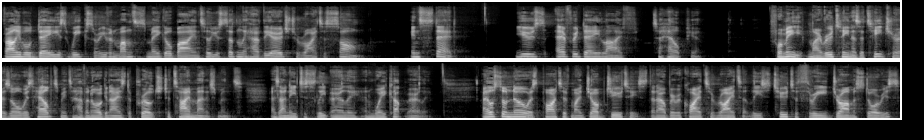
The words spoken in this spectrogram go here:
Valuable days, weeks, or even months may go by until you suddenly have the urge to write a song Instead, use everyday life to help you. For me, my routine as a teacher has always helped me to have an organized approach to time management, as I need to sleep early and wake up early. I also know as part of my job duties that I'll be required to write at least two to three drama stories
